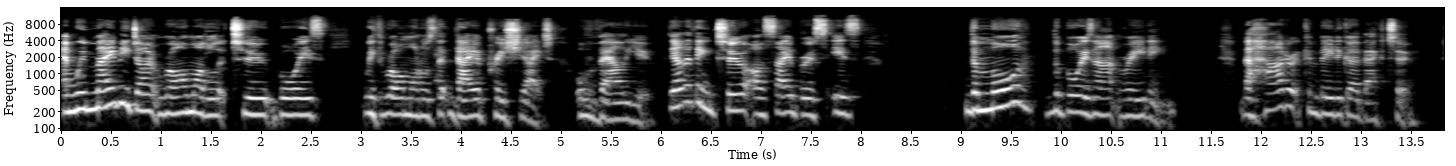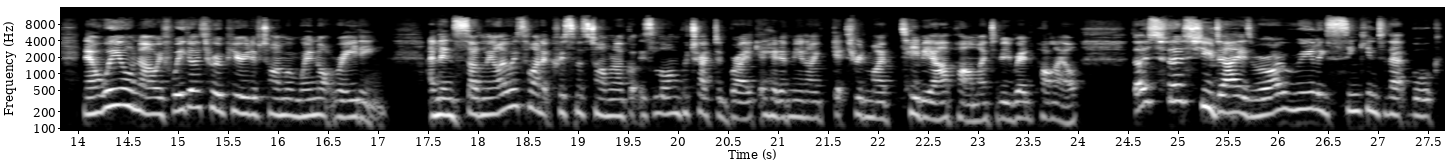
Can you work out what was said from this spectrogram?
and we maybe don't role model it to boys with role models that they appreciate or value. The other thing, too, I'll say, Bruce, is the more the boys aren't reading, the harder it can be to go back to. Now, we all know if we go through a period of time when we're not reading, and then suddenly I always find at Christmas time when I've got this long protracted break ahead of me and I get through to my TBR pile, my to be read pile, those first few days where I really sink into that book,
